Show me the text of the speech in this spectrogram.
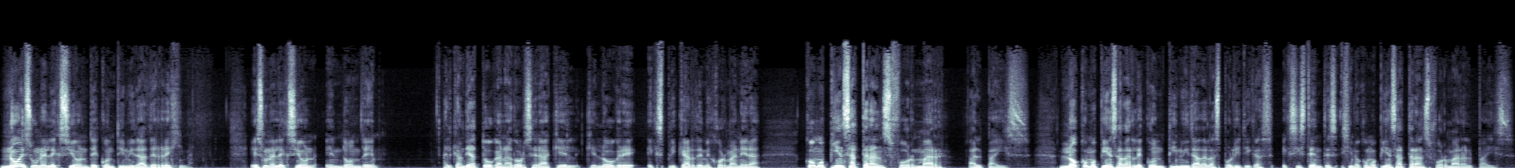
No es una elección de continuidad de régimen. Es una elección en donde el candidato ganador será aquel que logre explicar de mejor manera cómo piensa transformar al país. No cómo piensa darle continuidad a las políticas existentes, sino cómo piensa transformar al país.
